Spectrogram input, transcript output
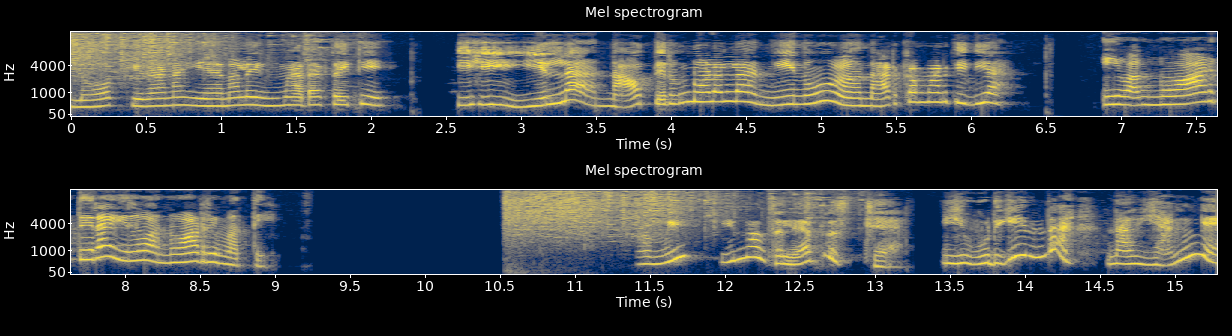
ಲೋ, ಕಿರಣ, ಏನಲ್ಲ ಹಿಂಗ್ ಮಾತಾಡ್ತೈತಿ? ಇಲ್ಲ, ನಾವ್ ತಿರುಗ್ ನೋಡಲ್ಲ, ನೀನು ನಾಟಕ ಮಾಡ್ತಿದ್ಯಾ? ಇವಾಗ ನೋಡ್ತೀರಾ ಇಲ್ವಾ? ನೋಡ್ರಿ ಮತ್ತೆ. ಅಮ್ಮಿ ಇನ್ನೊಂದ್ಸಲ ಎದುರಿಸ್ತೆ ಈ ಹುಡುಗಿಯಿಂದ ನಾವು ಹೆಂಗೆ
